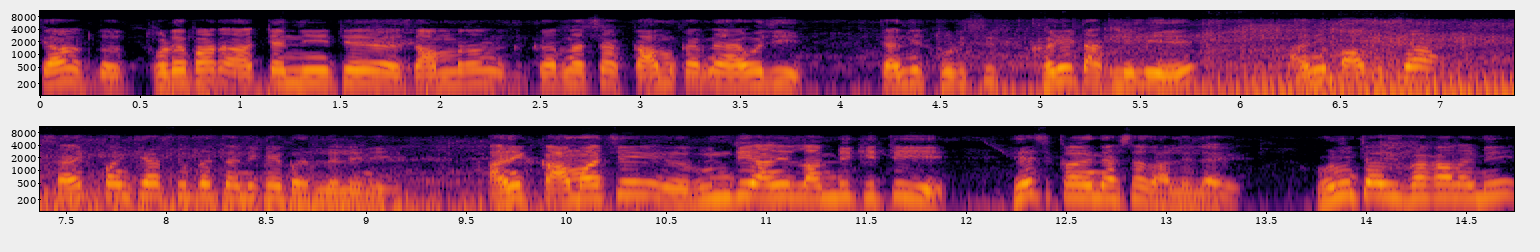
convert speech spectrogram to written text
त्या थोडेफार त्यांनी ते डांबरीकरणाचं काम करण्याऐवजी त्यांनी थोडीशी खडी टाकलेली आहे. आणि बाजूच्या साईड पंख्यासुद्धा त्यांनी काही भरलेली नाही. आणि कामाची रुंदी आणि लांबी किती आहे हेच कळण्याचं झालेलं आहे. म्हणून त्या विभागाला मी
